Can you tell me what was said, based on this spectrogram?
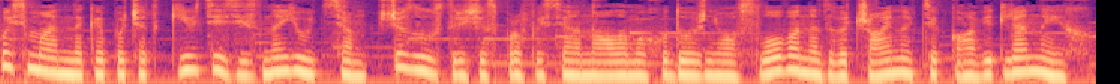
Письменники-початківці зізнаються, що зустрічі з професіоналами художнього слова надзвичайно цікаві для них.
